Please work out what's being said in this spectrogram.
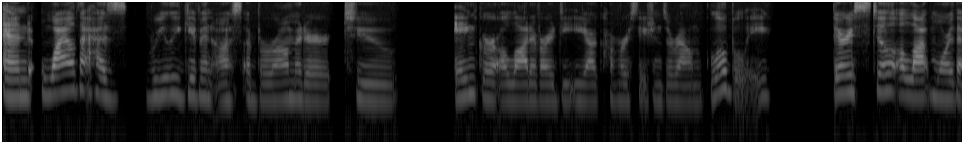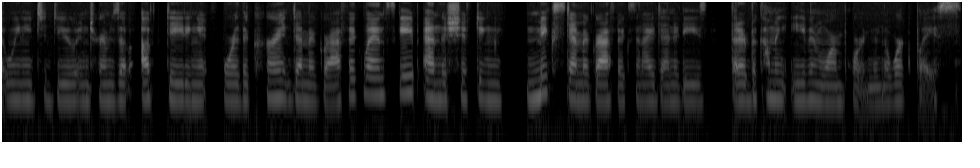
And while that has really given us a barometer to anchor a lot of our DEI conversations around globally, there is still a lot more that we need to do in terms of updating it for the current demographic landscape and the shifting mixed demographics and identities that are becoming even more important in the workplace.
